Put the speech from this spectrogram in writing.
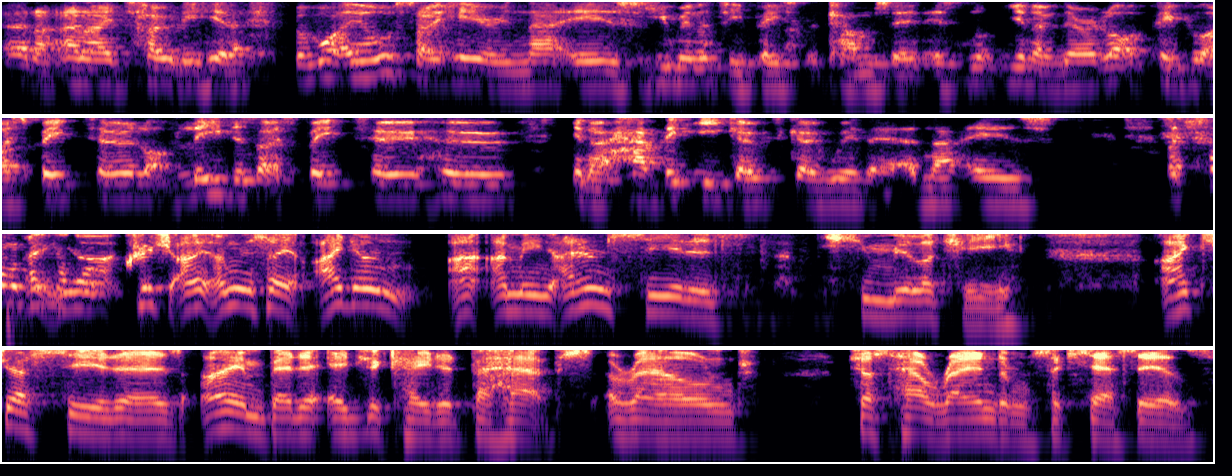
And I, and I totally hear that. But what I also hear in that is humility piece that comes in. It's not, you know, there are a lot of people I speak to, a lot of leaders I speak to who, you know, have the ego to go with it. And that is, I, you know, Chris, I, am going to say I don't. I, I, mean, I don't see it as humility. I just see it as I am better educated, perhaps, around just how random success is.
